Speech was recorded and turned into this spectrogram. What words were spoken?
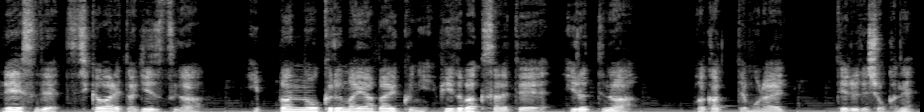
レースで培われた技術が一般の車やバイクにフィードバックされているっていうのは分かってもらえてるでしょうかね。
